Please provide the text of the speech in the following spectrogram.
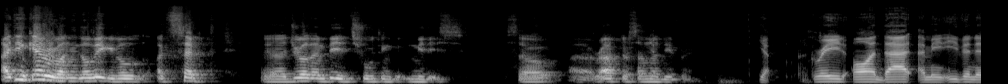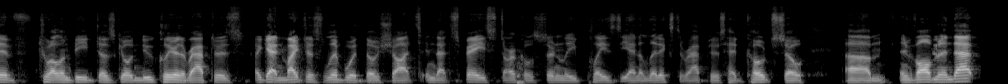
I think everyone in the league will accept uh, Joel Embiid shooting middies. So uh, Raptors are not different. Yeah, agreed on that. I mean, even if Joel Embiid does go nuclear, the Raptors again might just live with those shots in that space. Darko certainly plays the analytics, the Raptors head coach, so um, involvement in that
